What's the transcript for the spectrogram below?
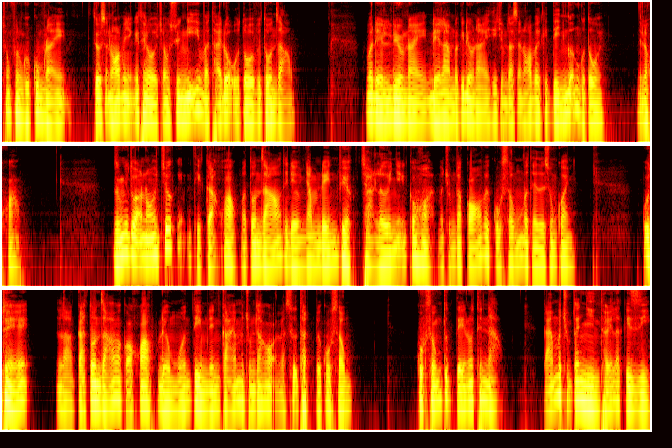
Trong phần cuối cùng này, tôi sẽ nói về những cái thay đổi trong suy nghĩ và thái độ của tôi với tôn giáo. Và để điều này, để làm được cái điều này thì chúng ta sẽ nói về cái tín ngưỡng của tôi. Đấy là khoa học. Giống như tôi đã nói trước thì cả khoa học và tôn giáo thì đều nhắm đến việc trả lời những câu hỏi mà chúng ta có về cuộc sống và thế giới xung quanh. Cụ thể là cả tôn giáo và cả khoa học đều muốn tìm đến cái mà chúng ta gọi là sự thật về cuộc sống. Cuộc sống thực tế nó thế nào? Cái mà chúng ta nhìn thấy là cái gì?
